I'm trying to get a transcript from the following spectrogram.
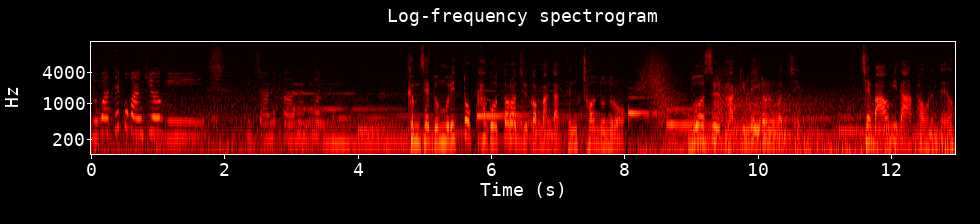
누가 데리고 간 기억이 있지 않을까 하는 생각이 들어요. 금세 눈물이 똑 하고 떨어질 것만 같은 저 눈으로 무엇을 봤길래 이러는 건지 제 마음이 다 아파오는데요.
